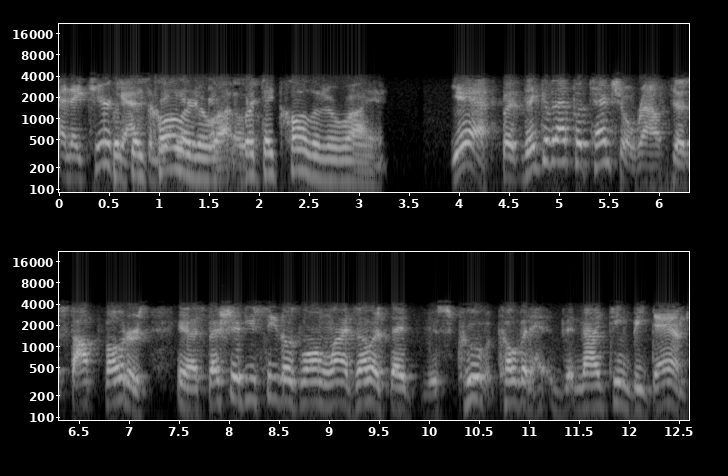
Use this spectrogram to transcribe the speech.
and they tear but gas. They call it a riot. But they call it a riot. Yeah, but think of that potential, Ralph, to stop voters. You know, especially if you see those long lines. In other words, they COVID nineteen be damned.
